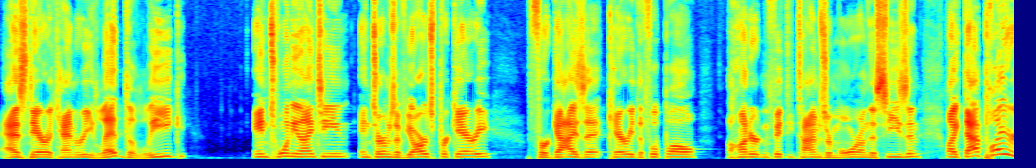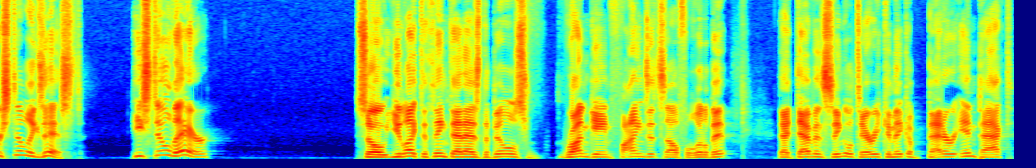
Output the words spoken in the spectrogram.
as Derrick Henry, led the league in 2019 in terms of yards per carry for guys that carried the football 150 times or more on the season. Like that player still exists. He's still there. So you like to think that as the Bills' run game finds itself a little bit, that Devin Singletary can make a better impact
